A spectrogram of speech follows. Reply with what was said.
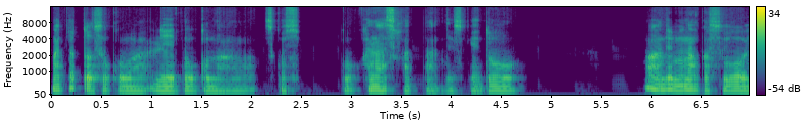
まあちょっとそこは冷凍コーナーは少しこう悲しかったんですけど、まあでもなんかすごい、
